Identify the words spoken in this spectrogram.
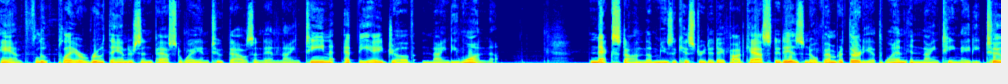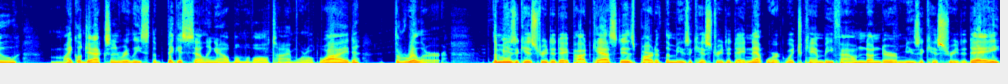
and flute player Ruth Anderson passed away in 2019 at the age of 91. Next on the Music History Today podcast, it is November 30th when, in 1982, Michael Jackson released the biggest selling album of all time worldwide, Thriller. The Music History Today podcast is part of the Music History Today network, which can be found under Music History Today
